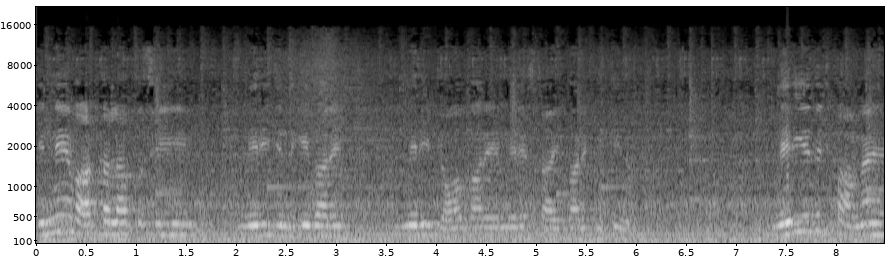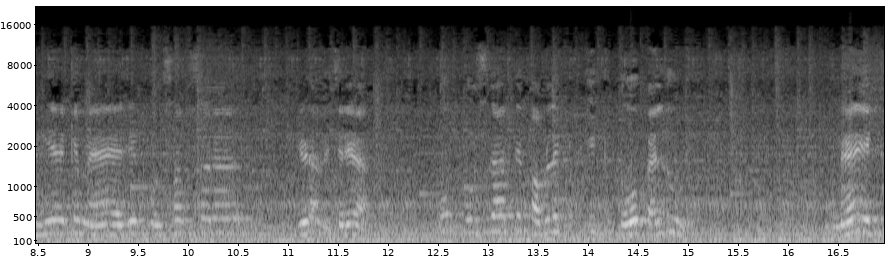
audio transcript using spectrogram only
ਜਿੰਨੇ ਵਾਰਤਾਲਾਪ ਤੁਸੀਂ ਮੇਰੀ ਜ਼ਿੰਦਗੀ ਬਾਰੇ, ਮੇਰੀ ਜੌਬ ਬਾਰੇ, ਮੇਰੇ ਸਟਾਈਲ ਬਾਰੇ ਕੀਤੀ ਨਾ? ਮੇਰੀ ਇਹਦੇ 'ਚ ਭਾਵਨਾ ਹੈਗੀ ਹੈ ਕਿ ਮੈਂ ਐਜ ਏ ਪੁਲਿਸ ਅਫਸਰ ਜਿਹੜਾ ਵਿਚਰਿਆ ਉਹ ਪੁਲਿਸ ਦਾ ਤੇ ਪਬਲਿਕ ਇੱਕ ਦੋ ਪਹਿਲੂ ਨੇ। ਮੈਂ ਇੱਕ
